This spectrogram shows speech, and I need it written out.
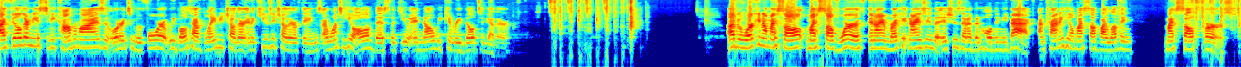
I feel there needs to be compromise in order to move forward. We both have blamed each other and accused each other of things. I want to heal all of this with you and know we can rebuild together. I've been working on myself, my self-worth, and I am recognizing the issues that have been holding me back. I'm trying to heal myself by loving myself first.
